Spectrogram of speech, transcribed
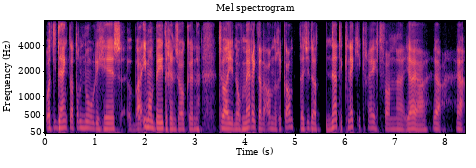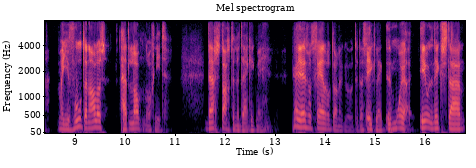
wat hij denkt dat er nodig is, waar iemand beter in zou kunnen. Terwijl je nog merkt aan de andere kant dat je dat nette knikje krijgt van uh, ja, ja, ja, ja. Maar je voelt aan alles, het land nog niet. Daar starten het denk ik mee. Ga jij eens wat verder op de anekdote? Dat is ik, een mooie Eeuw en ik staan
